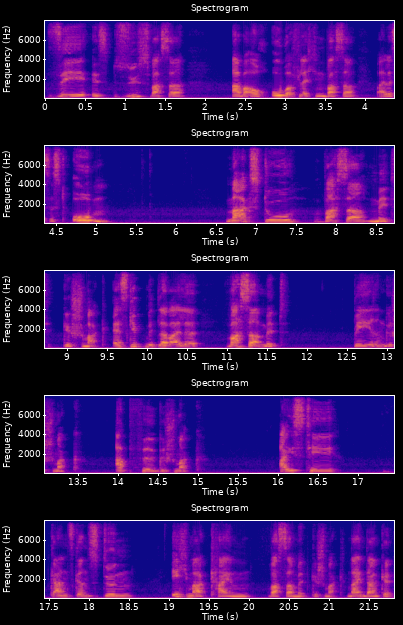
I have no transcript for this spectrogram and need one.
See ist Süßwasser, aber auch Oberflächenwasser, weil es ist oben. Magst du Wasser mit Geschmack? Es gibt mittlerweile Wasser mit Beerengeschmack, Apfelgeschmack, Eistee, ganz, ganz dünn. Ich mag kein Wasser mit Geschmack. Nein, danke.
